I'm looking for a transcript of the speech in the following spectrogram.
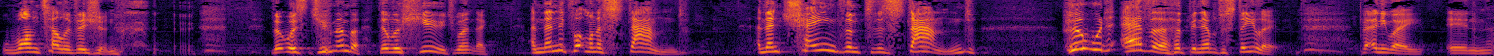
one television that was, do you remember? They were huge, weren't they? And then they put them on a stand and then chained them to the stand. Who would ever have been able to steal it? But anyway, in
